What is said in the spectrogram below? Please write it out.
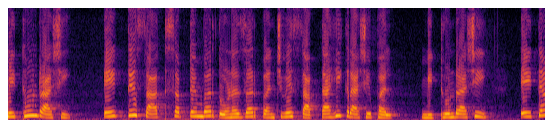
मिथुन राशी. एक ते सात सप्टेंबर दोन हजार पंचवीस साप्ताहिक राशीफल. मिथुन राशी येत्या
